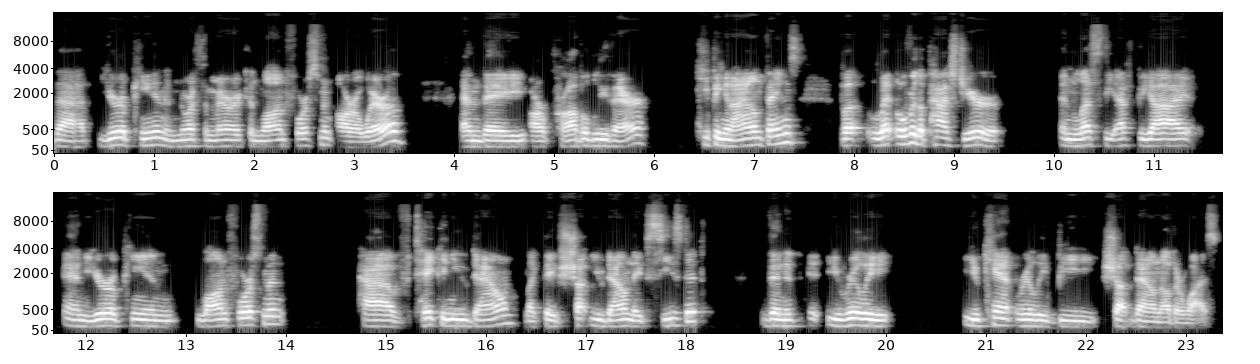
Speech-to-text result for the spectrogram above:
that European and North American law enforcement are aware of, and they are probably there keeping an eye on things. But let, over the past year, unless the FBI and European law enforcement have taken you down, like they've shut you down, they've seized it, then it, it, you really you can't really be shut down otherwise.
